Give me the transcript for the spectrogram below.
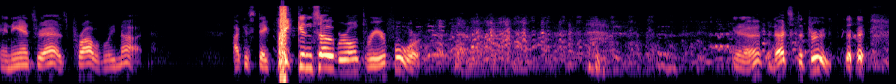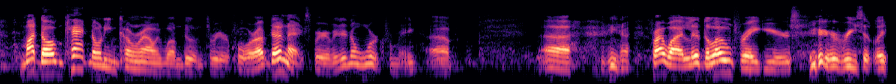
And the answer is probably not. I can stay freaking sober on three or four. You know, that's the truth. My dog and cat don't even come around me when I'm doing three or four. I've done that experiment. It don't work for me. Um, uh, you know, probably why I lived alone for eight years here recently.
